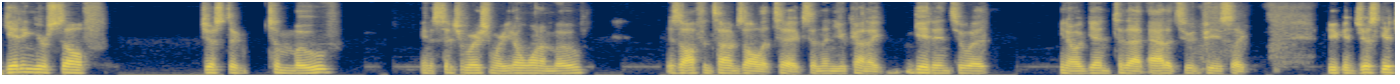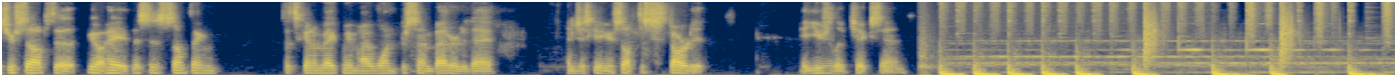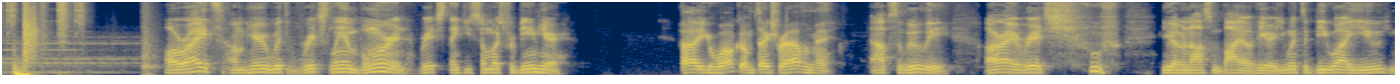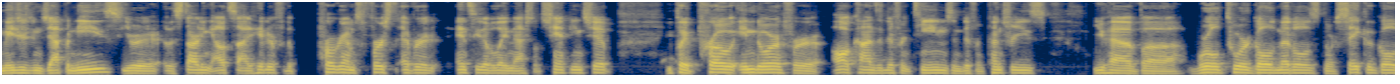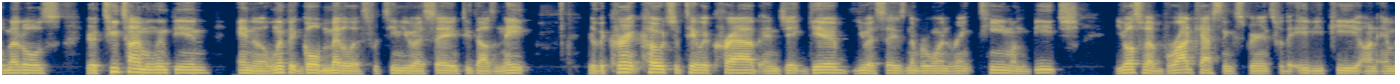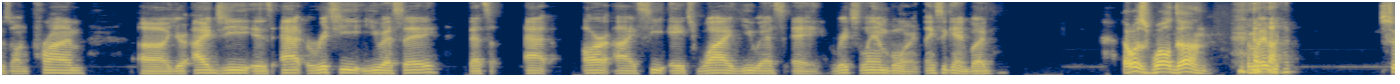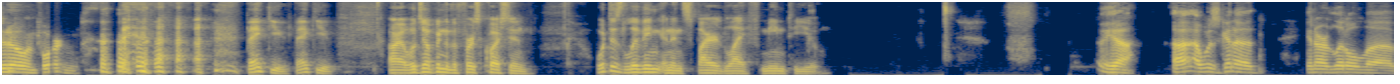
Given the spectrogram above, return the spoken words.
getting yourself just to to move in a situation where you don't want to move is oftentimes all it takes and then you kind of get into it you know again to that attitude piece like you can just get yourself to go hey this is something that's going to make me my 1% better today and just get yourself to start it it usually kicks in All right, I'm here with Rich Lambourne. Rich, thank you so much for being here. Uh, you're welcome. Thanks for having me. Absolutely. All right, Rich. Whew, you have an awesome bio here. You went to BYU. You majored in Japanese. You're the starting outside hitter for the program's first ever NCAA national championship. You played pro indoor for all kinds of different teams in different countries. You have uh, World Tour gold medals, NORCECA gold medals. You're a two-time Olympian and an Olympic gold medalist for Team USA in 2008. You're the current coach of Taylor Crabb and Jake Gibb, USA's number one ranked team on the beach. You also have broadcasting experience for the AVP on Amazon Prime. Uh, your IG is at Richy USA. That's at R I C H Y U S A. Rich Lambourne. Thanks again, bud. That was well done. It made me pseudo important. thank you. Thank you. All right, we'll jump into the first question. What does living an inspired life mean to you? Yeah, I was gonna in our little uh,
